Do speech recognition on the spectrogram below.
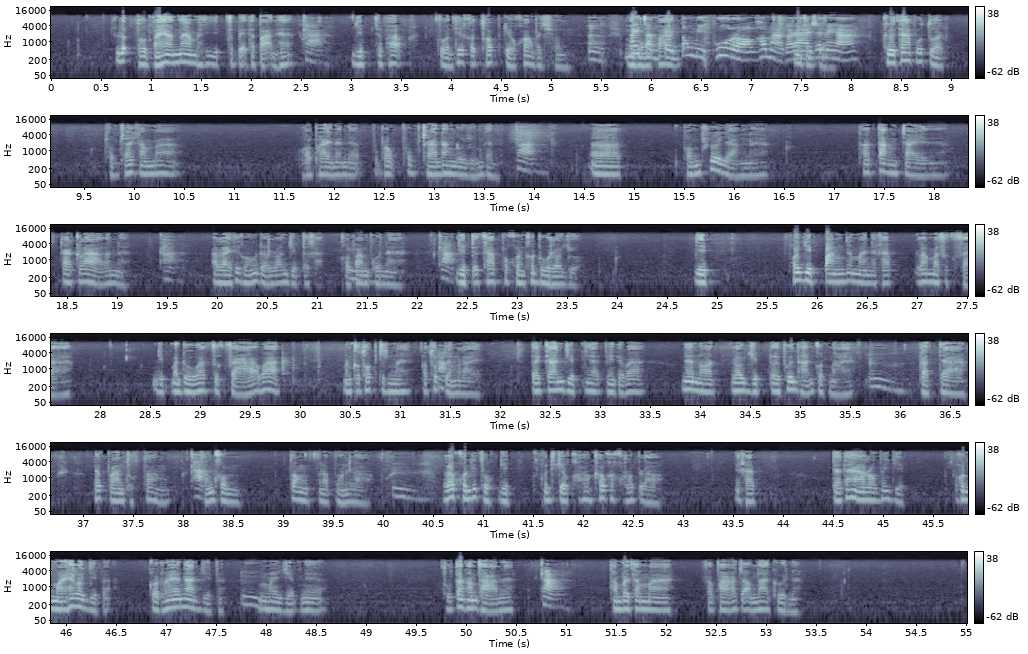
เลือกตัวหมายให้อำนาจไมาหยิบสเปะสปะนะฮะค่ะ หยิบเฉพาะส่วนที่กระทบเกี่ยวข้องประชาชน เออไม่จำเป็นต้องมีผู้ร้องเข้ามาก็ได้ใช่ไหมคะ คือถ้าผู้ตรวจผมใช้คำว่าขออภัยนั้นเนี่ยผู้ผู้ชายนั่งดูอยู่เหมือนกันค่ะ เอ่อผมเชื่ออย่างนะ ถ้าตั้งใจนะกล้ากล้าแล้วนะค่ะ อะไรที่คนเขาเดือดร้อนหยิบเถอะครับขอความกรุณาค่ะ หยิบเถอะครับเพราะคนเขาดูเราอยู่ หยิบพอหยิบปังขึ้นมานะครับแล้วมาศึกษา หยิบมาดูว่าศึกษาว่ามันกระทบจริงไหมกระทบค่ะ อย่างไร แต่การหยิบเนี่ยเพียงแต่ว่าแน่นอนเราหยิบโดยพื้นฐานกฎหมายอืมปรัชญาและความถูกต้องค่ะสังคมต้องสนับสนุนเราอืมแล้วคนที่ถูกหยิบคนที่เกี่ยวข้องเขาก็เคารพเรานะครับ แต่ถ้าหากเราไม่หยิบกฎหมายให้เราหยิบอะกฎหมายให้หน้าจหยิบอะอืมไม่หยิบเนี่ย ถูกตั้งคำถามนะค่ะทำไปทำมาสภาก็จะอำนาจคืนนะ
